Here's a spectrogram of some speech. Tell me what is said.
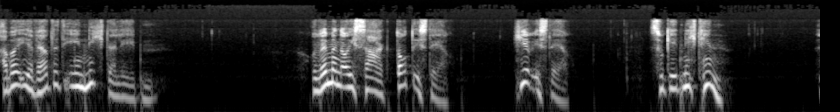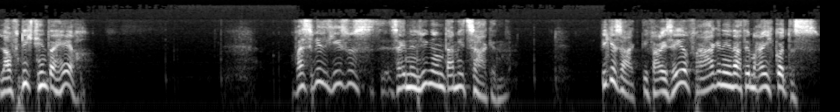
Aber ihr werdet ihn nicht erleben. Und wenn man euch sagt, dort ist er, hier ist er, so geht nicht hin. Lauft nicht hinterher. Was will Jesus seinen Jüngern damit sagen? Wie gesagt, die Pharisäer fragen ihn nach dem Reich Gottes.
